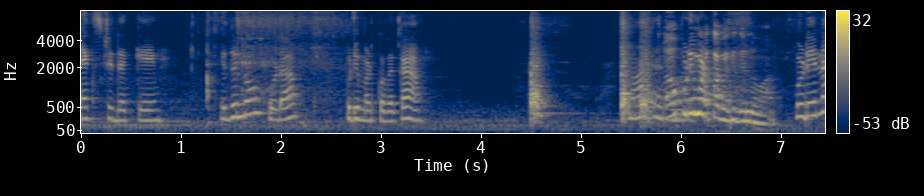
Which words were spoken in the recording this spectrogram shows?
ನೆಕ್ಸ್ಟ್ ಇದಕ್ಕೆ ಇದನ್ನು ಕೂಡ ಪುಡಿ ಮಾಡ್ಕೋಬೇಕಾ? ಪುಡಿ ಮಾಡ್ಕೋಬೇಕು ಇದನ್ನು. ಪುಡಿನ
